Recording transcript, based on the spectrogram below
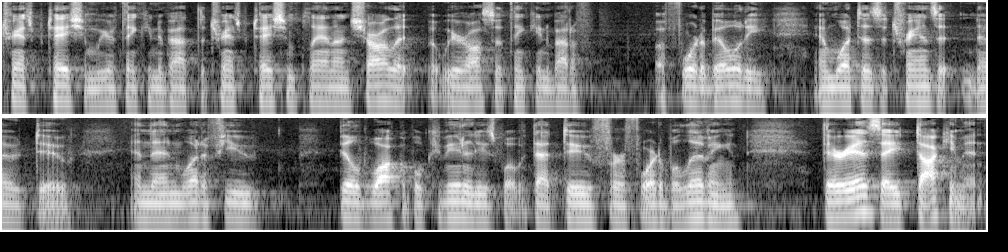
transportation. We were thinking about the transportation plan on Charlotte, but we were also thinking about aff- affordability and what does a transit node do, and then what if you build walkable communities? What would that do for affordable living? And there is a document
